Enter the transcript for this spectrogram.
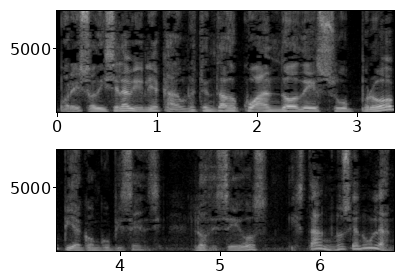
Por eso dice la Biblia, cada uno es tentado cuando de su propia concupiscencia. Los deseos están, no se anulan.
